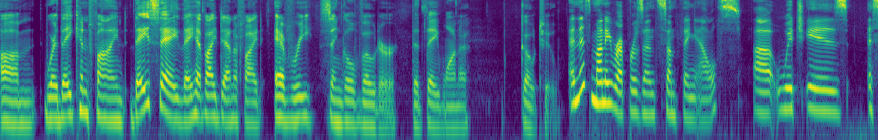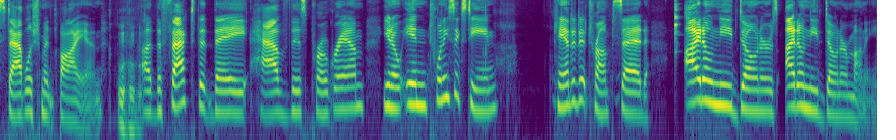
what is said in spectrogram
um, where they can find, they say they have identified every single voter that they want to go to. And this money represents something else, uh, which is establishment buy in. Mm-hmm. Uh, the fact that they have this program, you know, in 2016, candidate Trump said, I don't need donors, I don't need donor money.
